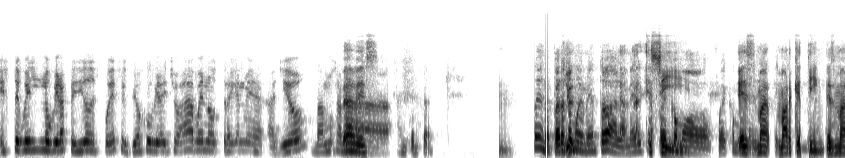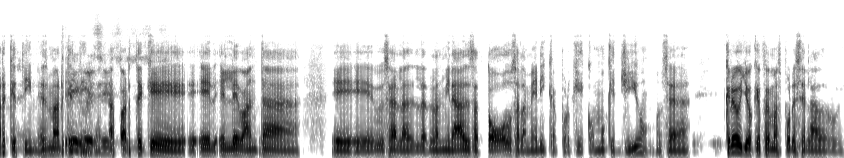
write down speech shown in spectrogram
este güey lo hubiera pedido después, el Piojo hubiera dicho, ah, bueno, tráiganme a a Gio, vamos a, a- a encontrar. Bueno, pero ese Yo- movimiento al América Sí, fue como. Fue como Es ma- marketing, es marketing, es marketing. güey, sí, sí, Aparte sí, sí. que él, él levanta, eh, eh, o sea, la- la- las miradas a todos al América, porque como que Gio, o sea, creo yo que fue más por ese lado, Rui,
